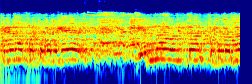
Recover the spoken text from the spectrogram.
ಕ್ರೀಡಾಪಟುಗಳಿಗೆ ಎಲ್ಲ ವಿದ್ಯಾರ್ಥಿಗಳೆಲ್ಲ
